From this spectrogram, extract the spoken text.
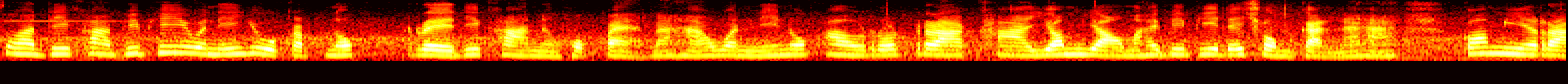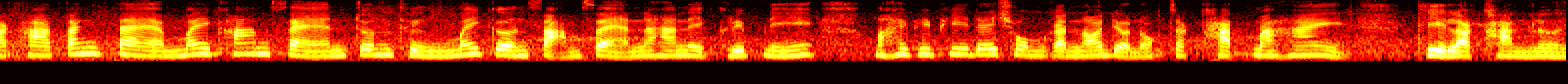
สวัสดีค่ะพี่ๆ วันนี้อยู่กับนกเรดี้คาร์168 นะคะ วันนี้นกเอารถราคาย่อมเยามาให้พี่ ๆ ได้ชมกันนะคะ ก็มีราคาตั้งแต่ไม่ข้ามแสนจนถึงไม่เกิน 3 0 0แสนนะคะ ในคลิปนี้มาให้พี่ ๆ ได้ชมกันเนาะเดี๋ยวนกจะคัดมาให้ทีละคันเลย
